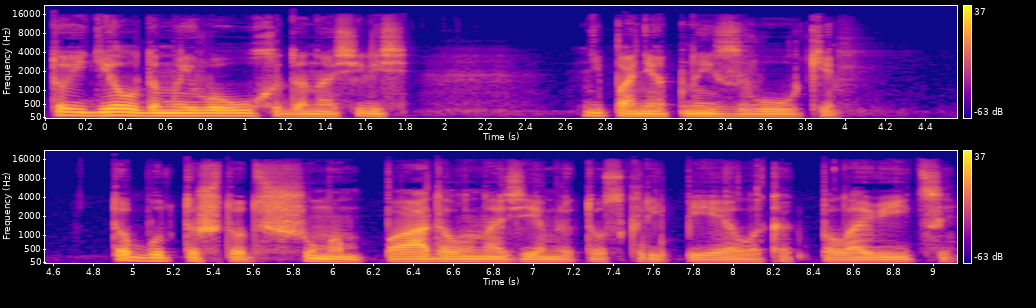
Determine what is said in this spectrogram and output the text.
То и дело до моего уха доносились непонятные звуки. То будто что-то с шумом падало на землю, то скрипело, как половицы,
